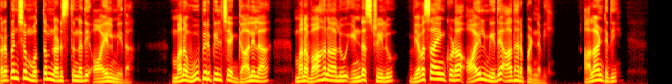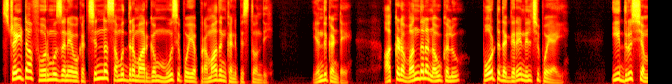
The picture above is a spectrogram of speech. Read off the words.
ప్రపంచం మొత్తం నడుస్తున్నది ఆయిల్ మీద. మన ఊపిరి పీల్చే గాలిలా మన వాహనాలు ఇండస్ట్రీలు వ్యవసాయం కూడా ఆయిల్ మీదే ఆధారపడినవి. అలాంటిది స్ట్రెయిట్ ఆఫ్ హోర్ముజ్ అనే ఒక చిన్న సముద్ర మార్గం మూసిపోయే ప్రమాదం కనిపిస్తోంది. ఎందుకంటే అక్కడ వందల నౌకలు పోర్టు దగ్గరే నిలిచిపోయాయి. ఈ దృశ్యం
